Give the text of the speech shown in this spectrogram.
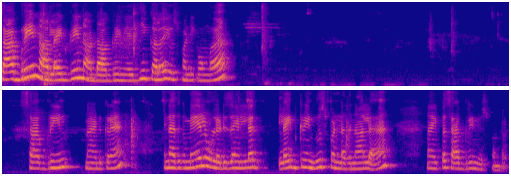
sap green or light green or dark green any colour use பண்ணிக்கோங்க. சாப் கிரீன் நான் எடுக்கிறேன். ஏன்னா அதுக்கு மேலே உள்ள டிசைனில் லைட் க்ரீன் யூஸ் பண்ணதுனால நான் இப்போ சாப் கிரீன் யூஸ் பண்ணுறேன்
